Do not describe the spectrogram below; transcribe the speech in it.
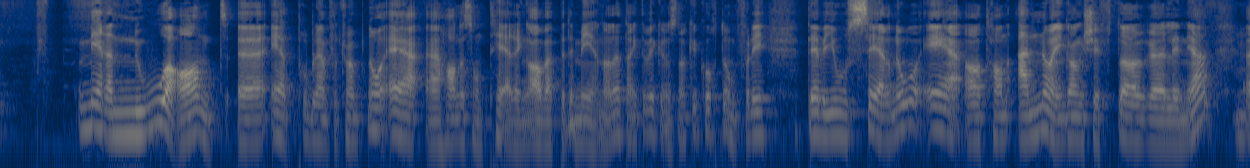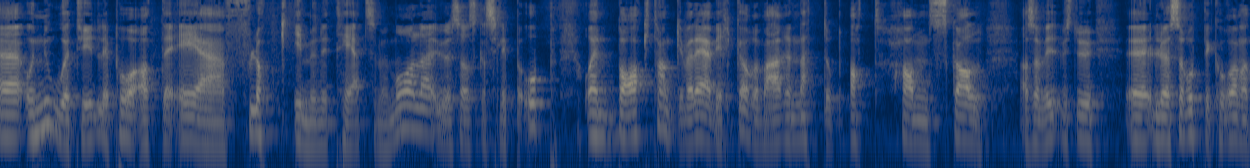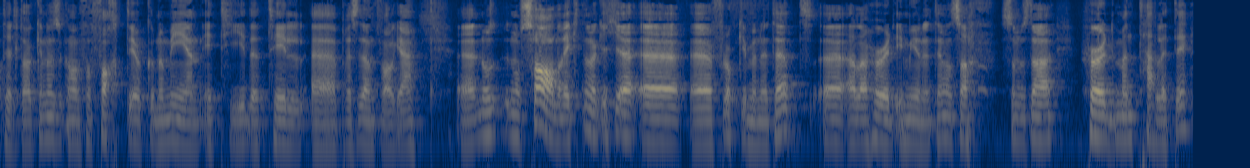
mer enn noe annet eh, er et problem for Trump nå, er eh, hans håndtering av epidemien. og Det tenkte vi kunne snakke kort om. fordi det vi jo ser nå, er at han enda en gang skifter eh, linje. Eh, og nå er tydelig på at det er flokkimmunitet som er målet. USA skal slippe opp. Og en baktanke ved det virker å være nettopp at han skal Altså Hvis du eh, løser opp i koronatiltakene, så kan man få fart i økonomien i tide til eh, presidentvalget. Eh, nå, nå, sa han riktignok ikke eh, flokkimmunitet, eller herd immunity. Han sa som det står her, herd mentality.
